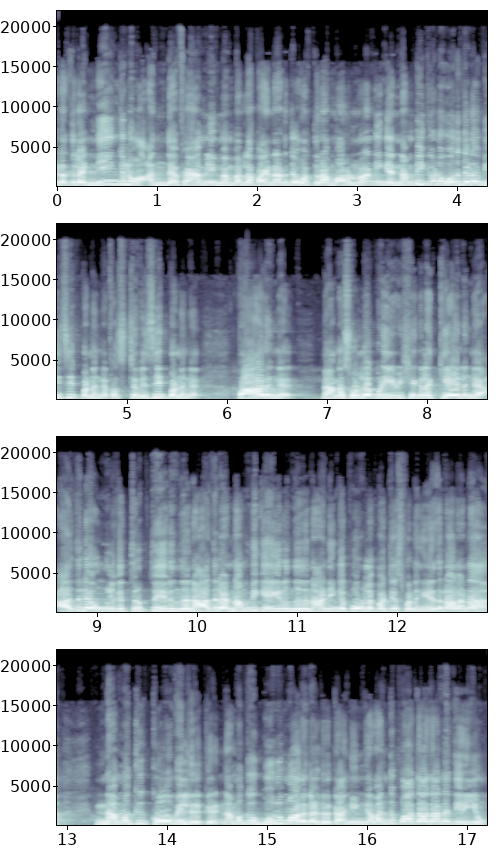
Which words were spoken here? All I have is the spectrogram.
இடத்துல நீங்களும் அந்த ஃபேமிலி மெம்பரில் பயனடைஞ்ச ஒருத்தராக மாறணும்னா நீங்கள் நம்பிக்கையோட ஒரு தடவை விசிட் பண்ணுங்கள் ஃபஸ்ட்டு விசிட் பண்ணுங்கள் பாருங்கள் நாங்கள் சொல்லக்கூடிய விஷயங்களை கேளுங்க. அதில் உங்களுக்கு திருப்தி இருந்ததுன்னா அதில் நம்பிக்கை இருந்ததுன்னா நீங்கள் பொருளை பர்ச்சேஸ் பண்ணுங்கள் எதனாலன்னா நமக்கு கோவில் இருக்கு. நமக்கு குருமார்கள் இருக்காங்க. இங்க வந்து பார்த்தா தானே தெரியும்.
